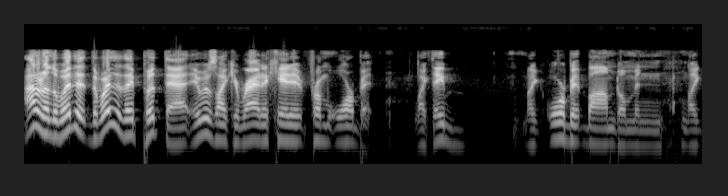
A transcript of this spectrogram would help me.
I don't know the way that the way that they put that. It was like eradicated from orbit. Like they, like orbit bombed them, and like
